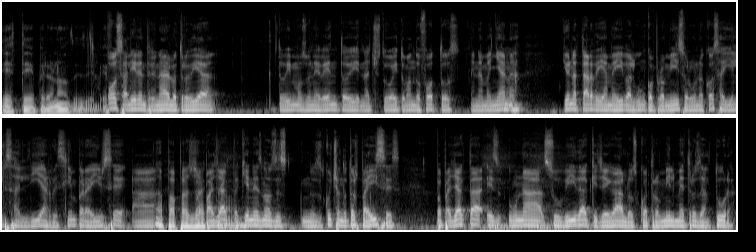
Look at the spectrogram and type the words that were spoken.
Este, pero no. O salir a entrenar el otro día, tuvimos un evento y Nacho estuvo ahí tomando fotos en la mañana. Yo en la tarde ya me iba a algún compromiso, alguna cosa, y él salía recién para irse a, A Papayacta. Papayacta. Quienes nos, es- nos escuchan de otros países, Papayacta es una subida que llega a los 4.000 metros de altura.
